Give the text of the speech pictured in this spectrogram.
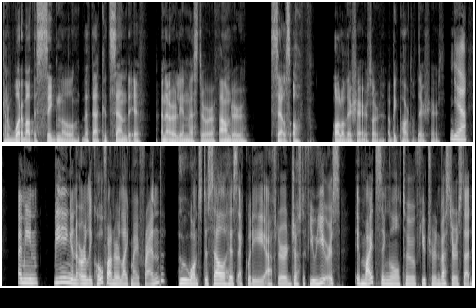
kind of what about the signal that that could send if an early investor or a founder sells off all of their shares or a big part of their shares? Yeah. I mean, being an early co-founder like my friend who wants to sell his equity after just a few years, it might signal to future investors that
